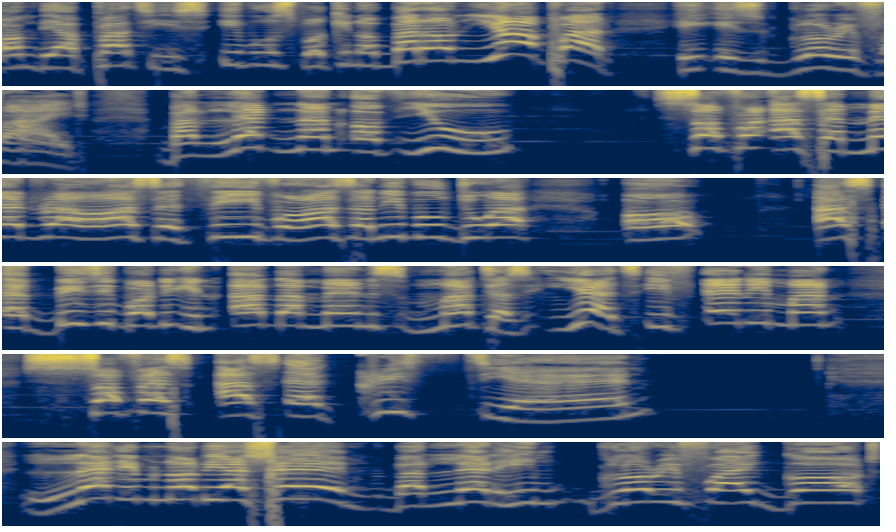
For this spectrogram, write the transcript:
On their part, he is evil spoken of, but on your part, he is glorified. But let none of you suffer as a murderer, or as a thief, or as an evildoer, or as a busybody in other men's matters. Yet, if any man suffers as a Christian, let him not be ashamed, but let him glorify God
